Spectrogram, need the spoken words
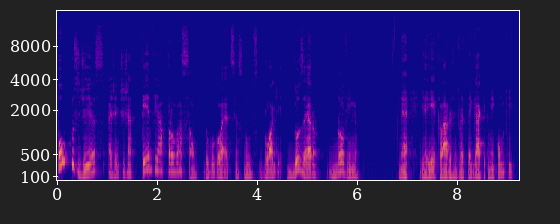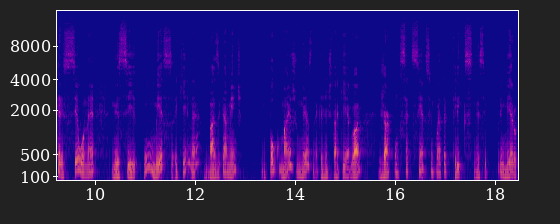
poucos dias a gente já teve a aprovação do Google AdSense num blog do zero, novinho. Né? E aí, é claro, a gente vai pegar aqui também como que ele cresceu né, nesse um mês aqui, né, basicamente, um pouco mais de um mês né, que a gente está aqui agora, já com 750 cliques nesse primeiro,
